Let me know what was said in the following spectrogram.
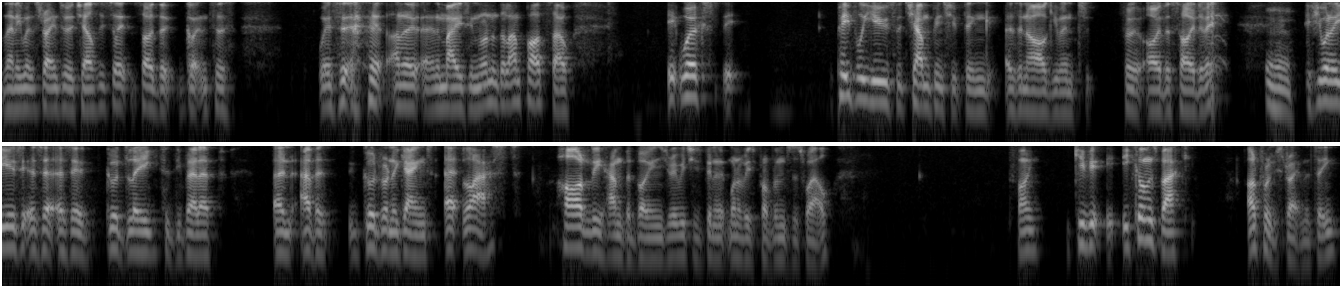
Then he went straight into a Chelsea side side that got into went on a, an amazing run under Lampard. So it works. It, people use the championship thing as an argument for either side of it. Mhm. If you want to use it as a as a good league to develop and have a good run of games at last, hardly hampered by injury, which has been one of his problems as well. Fine, give it. He comes back. I'll put him straight in the team.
